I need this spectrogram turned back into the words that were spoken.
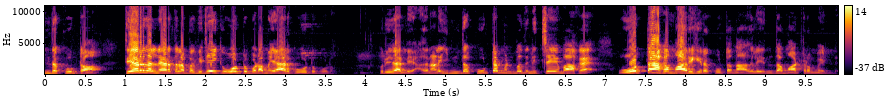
இந்த கூட்டம் தேர்தல் நேரத்தில் இப்போ விஜய்க்கு ஓட்டு போடாமல் யாருக்கு ஓட்டு போடும்? புரியுதா இல்லையா? அதனால இந்த கூட்டம் என்பது நிச்சயமாக ஓட்டாக மாறுகிற கூட்டம் தான் அதில் எந்த மாற்றமும் இல்லை.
